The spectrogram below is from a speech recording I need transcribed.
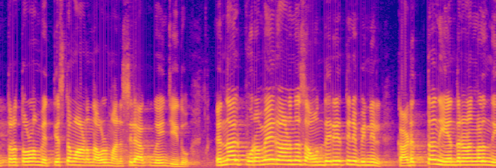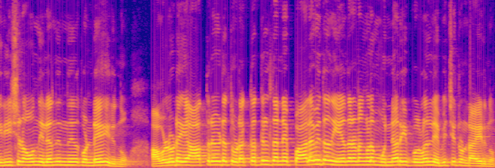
എത്രത്തോളം വ്യത്യസ്തമാണെന്ന് അവൾ മനസ്സിലാക്കുകയും ചെയ്തു. എന്നാൽ പുറമേ കാണുന്ന സൗന്ദര്യത്തിന് പിന്നിൽ കടുത്ത നിയന്ത്രണങ്ങളും നിരീക്ഷണവും നിലനിന്നുകൊണ്ടേയിരുന്നു. അവളുടെ യാത്രയുടെ തുടക്കത്തിൽ തന്നെ പലവിധ നിയന്ത്രണങ്ങളും മുന്നറിയിപ്പുകളും ലഭിച്ചിട്ടുണ്ടായിരുന്നു.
